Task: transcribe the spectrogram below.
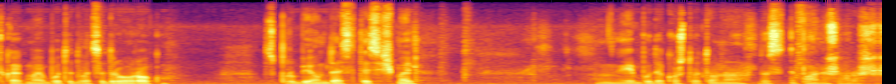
така як має бути, 22-го року. З пробігом 10 тисяч миль. І буде коштувати вона досить непогано ще гроші.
